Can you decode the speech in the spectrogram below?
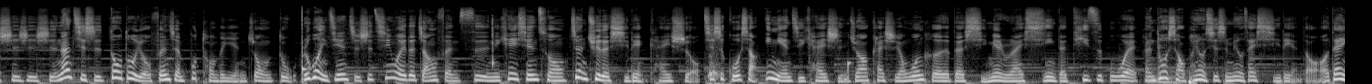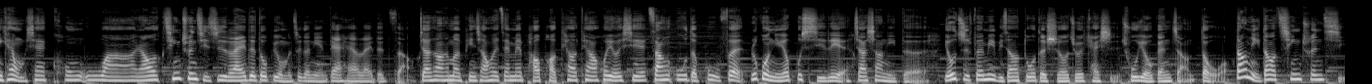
是是是，那其实痘痘有分成不同的严重度。如果你今天只是轻微的长粉刺，你可以先从正确的洗脸开始哦。其实国小一年级开始，你就要开始用温和的洗面乳来洗你的 T 字部位。很多小朋友其实没有在洗脸的哦。但你看我们现在空屋啊，然后青春期其实来的都比我们这个年代还要来得早。加上他们平常会在那边跑跑跳跳，会有一些脏污的部分。如果你又不洗脸，加上你的油脂分泌比较多的时候，就会开始出油跟长痘哦。当你到春期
